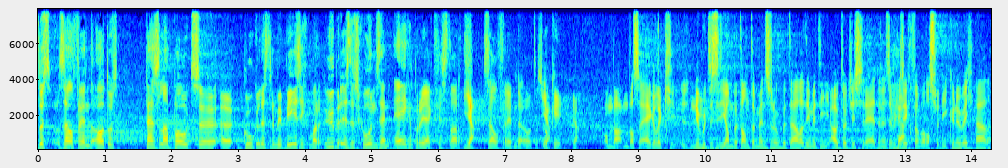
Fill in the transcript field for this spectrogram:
dus zelfrijdende auto's. Tesla bouwt ze, eh, Google is ermee bezig, maar Uber is dus gewoon zijn eigen project gestart. Ja. Zelfrijdende auto's. Ja. Oké, ja. omdat, omdat ze eigenlijk... Nu moeten ze die ambetante mensen nog betalen die met die autootjes rijden. En ze hebben gezegd van wat als we die kunnen weghalen.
